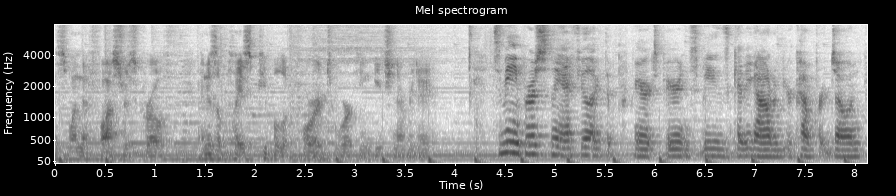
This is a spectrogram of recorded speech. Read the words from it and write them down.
is one that fosters growth and is a place people look forward to working each and every day. To me personally, I feel like the Premier Experience means getting out of your comfort zone,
